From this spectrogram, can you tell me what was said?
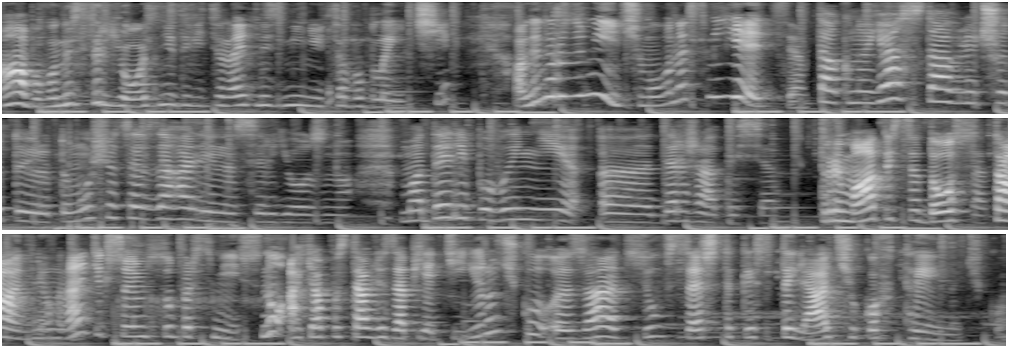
А, бо вони серйозні, дивіться, навіть не змінюються в обличчі. А вони не розуміють, чому вона сміється. Так, ну я ставлю 4, тому що це взагалі не серйозно. Моделі повинні е, держатися. Триматися до останнього, тримати. навіть якщо їм супер смішно. Ну, а я поставлю за п'ятірочку е, за цю все ж таки стилячу ковтиночку.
